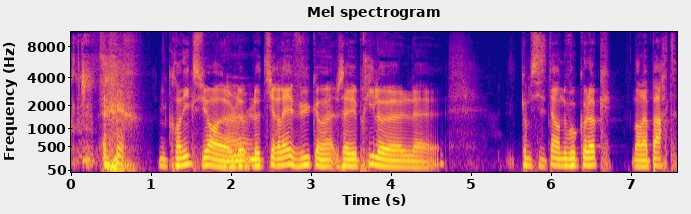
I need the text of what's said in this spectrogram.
une chronique sur euh, le, Ah. le tire-lait vu comme j'avais pris le, le- comme si c'était un nouveau colloque dans l'appart.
